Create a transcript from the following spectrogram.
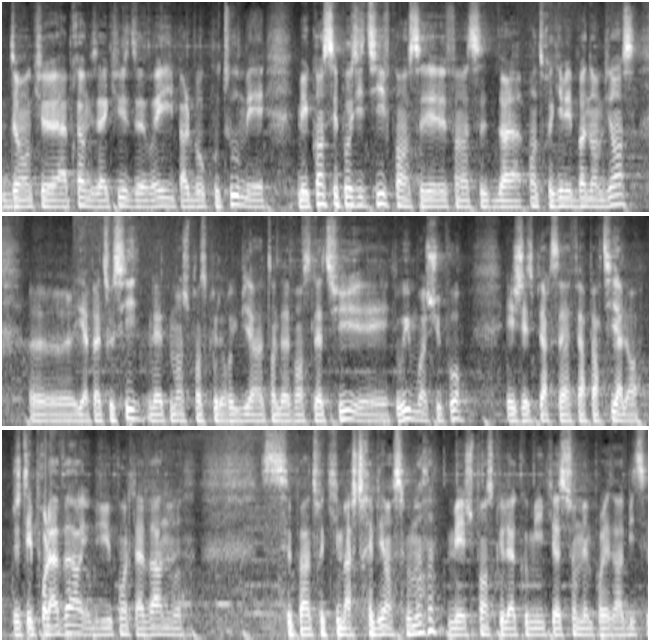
Donc après, on nous accuse de oui, ils parlent beaucoup tout, mais mais quand c'est positif, quand c'est enfin dans la entre guillemets bonne ambiance, il n'y a pas de souci. Honnêtement, je pense que le rugby a un temps d'avance là-dessus et oui, moi je suis pour et j'espère que ça va faire partie. Alors j'étais pour la VAR et au bout du compte, la VAR nous c'est pas un truc qui marche très bien en ce moment, mais je pense que la communication, même pour les arbitres,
